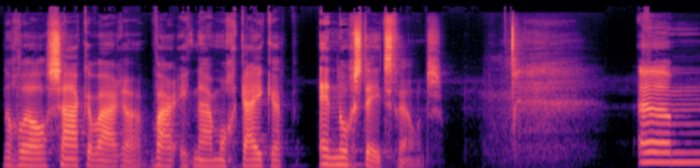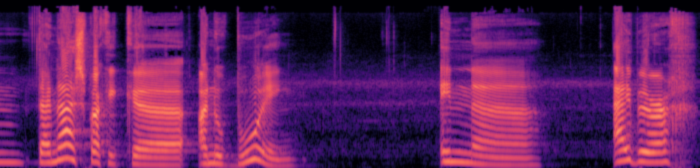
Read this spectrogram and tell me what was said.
nog wel zaken waren waar ik naar mocht kijken. En nog steeds trouwens. Um, daarna sprak ik uh, Anouk Boering in Eiburg.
